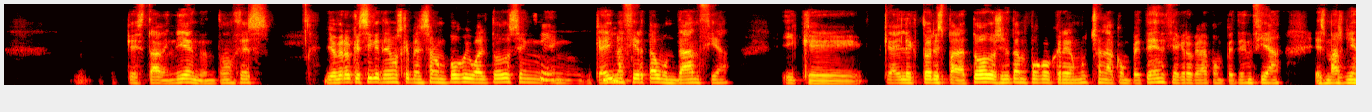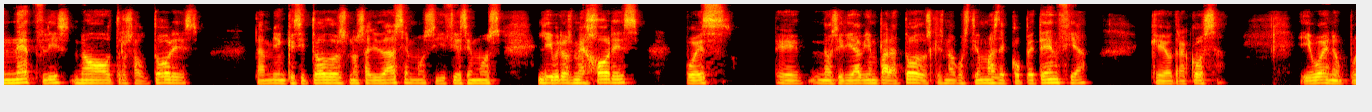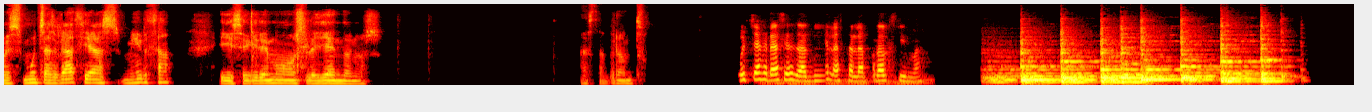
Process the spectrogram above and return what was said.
que está vendiendo. Entonces, yo creo que sí que tenemos que pensar un poco igual todos en, sí. en que hay una cierta abundancia y que, que, hay lectores para todos. Yo tampoco creo mucho en la competencia, creo que la competencia es más bien Netflix, no otros autores. También que si todos nos ayudásemos y hiciésemos libros mejores, pues eh, nos iría bien para todos, que es una cuestión más de competencia que otra cosa. Y bueno, pues muchas gracias, Mirza, y seguiremos leyéndonos. Hasta pronto. Muchas gracias, Daniel. Hasta la próxima.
